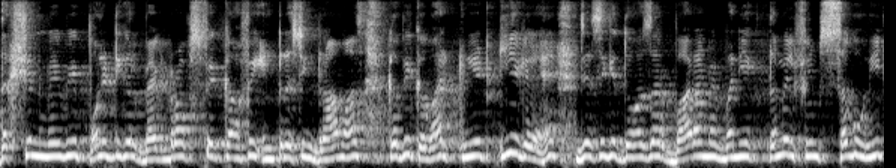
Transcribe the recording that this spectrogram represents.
दक्षिण में भी पॉलिटिकल बैकड्रॉप्स पे काफ़ी इंटरेस्टिंग ड्रामास कभी कभार क्रिएट किए गए हैं, जैसे कि 2012 में बनी एक तमिल फ़िल्म सगुनी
